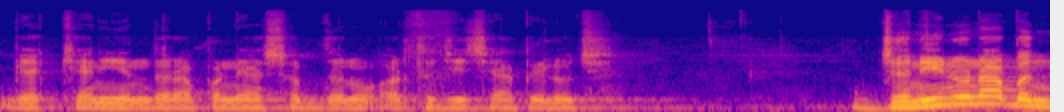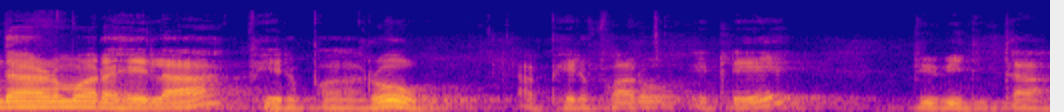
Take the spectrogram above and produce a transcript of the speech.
વ્યાખ્યાની અંદર આપણને આ શબ્દનો અર્થ જે છે આપેલો છે. જનીનોના બંધારણમાં રહેલા ફેરફારો. આ ફેરફારો એટલે વિવિધતા,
